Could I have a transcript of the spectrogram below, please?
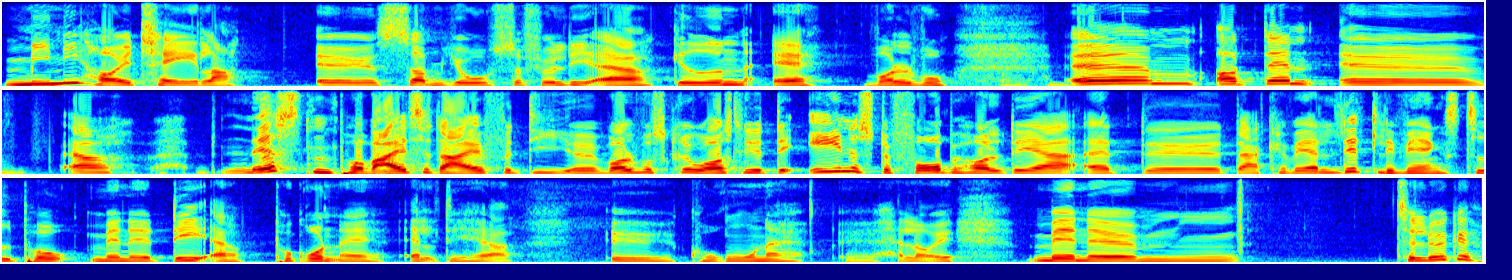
mini højtaler, øh, som jo selvfølgelig er givet af Volvo. Øhm, og den øh, er næsten på vej til dig, fordi øh, Volvo skriver også lige, at det eneste forbehold, det er, at øh, der kan være lidt leveringstid på, men øh, det er på grund af alt det her øh, corona-halløj. Øh, men øh, tillykke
